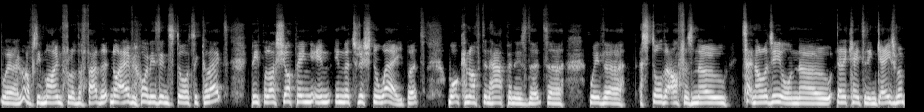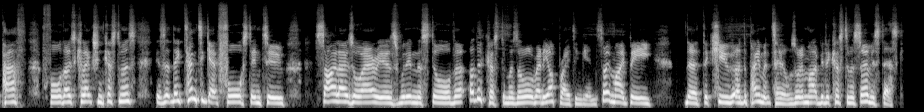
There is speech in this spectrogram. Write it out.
We're obviously mindful of the fact that not everyone is in store to collect. People are shopping in, in the traditional way. But what can often happen is that uh, with a, a store that offers no technology or no dedicated engagement path for those collection customers, is that they tend to get forced into silos or areas within the store that other customers are already operating in. So it might be the the queue at the payment tills, or it might be the customer service desk,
